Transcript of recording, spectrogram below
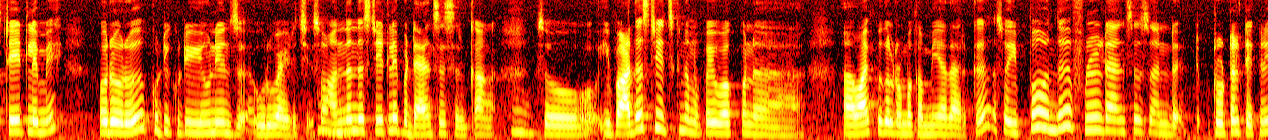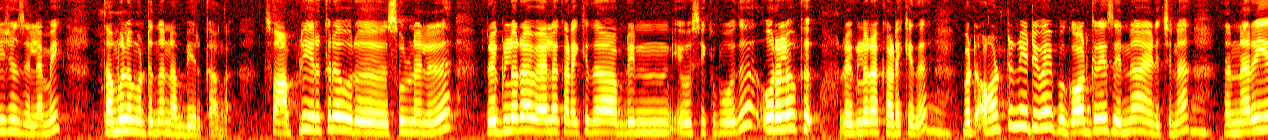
ஸ்டேட்லேயுமே ஒரு ஒரு குட்டி குட்டி யூனியன்ஸ் உருவாயிடுச்சு. ஸோ அந்தந்த ஸ்டேட்டில் இப்போ டான்சஸ் இருக்காங்க. ஸோ இப்போ அதர் ஸ்டேட்ஸ்க்கு நம்ம போய் ஒர்க் பண்ண வாய்ப்புகள் ரொம்ப கம்மியாக தான் இருக்குது ஸோ இப்போ வந்து full dances and total technicians எல்லாமே தமிழை மட்டும்தான் நம்பி இருக்காங்க. ஸோ அப்படி இருக்கிற ஒரு சூழ்நிலையில் ரெகுலராக வேலை கிடைக்குதா அப்படின்னு யோசிக்கும் போது ஓரளவுக்கு ரெகுலராக கிடைக்குது. பட் ஆல்டர்னேட்டிவாக இப்போ காட் கிரேஸ் என்ன ஆயிடுச்சுன்னா நிறைய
